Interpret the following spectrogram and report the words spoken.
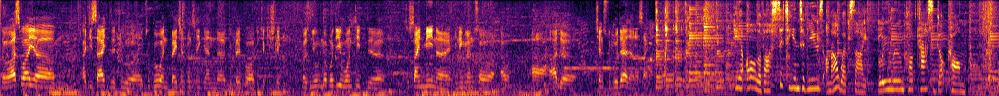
So that's why um, I decided to uh, to go and play Champions League and uh, to play for the Turkish league because no, nobody wanted uh, to sign me in, uh, in England. So I, I had a chance to go there, and I signed. Hear all of our City interviews on our website, bluemoonpodcast.com.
